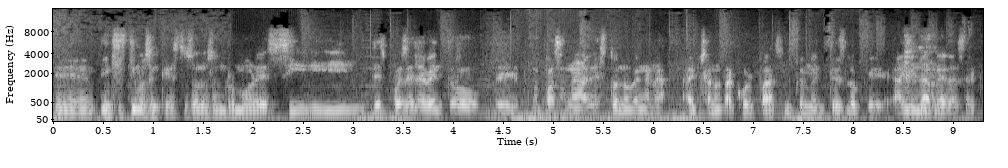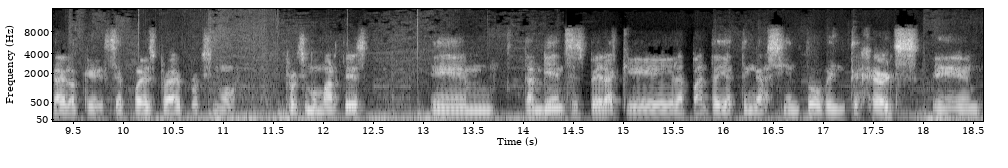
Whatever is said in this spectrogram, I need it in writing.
eh, insistimos en que estos solo son rumores. Si después del evento eh, no pasa nada de esto, no vengan a, echarnos la culpa. Simplemente es lo que hay en la red acerca de lo que se puede esperar el próximo, próximo martes. Em, también se espera que la pantalla tenga 120 Hz em,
